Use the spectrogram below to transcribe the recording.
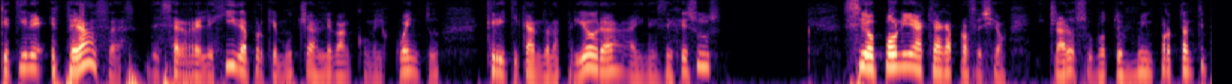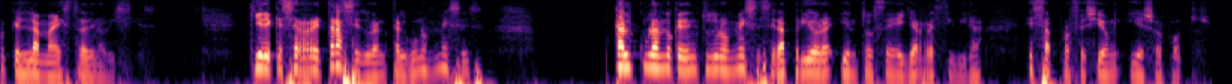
que tiene esperanzas de ser reelegida, porque muchas le van con el cuento criticando a la priora, a Inés de Jesús, se opone a que haga profesión. Y claro, su voto es muy importante porque es la maestra de novicias. Quiere que se retrase durante algunos meses, calculando que dentro de unos meses será priora y entonces ella recibirá esa profesión y esos votos.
